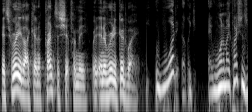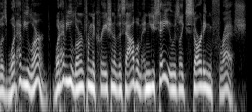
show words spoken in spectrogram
it's really like an apprenticeship for me in a really good way. What like one of my questions was, what have you learned? What have you learned from the creation of this album? And you say it was like starting fresh.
